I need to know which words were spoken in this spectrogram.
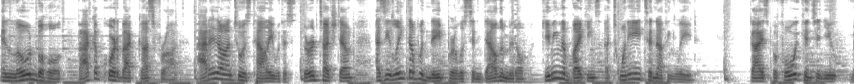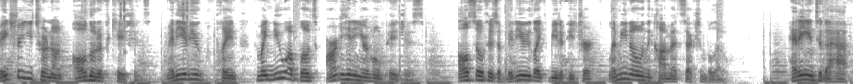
And lo and behold, backup quarterback Gus Frerotte added on to his tally with his third touchdown as he linked up with Nate Burleson down the middle, giving the Vikings a 28 0 lead. Guys, before we continue, make sure you turn on all notifications. Many of you complain that my new uploads aren't hitting your home pages. Also, if there's a video you'd like me to feature, let me know in the comments section below. Heading into the half,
